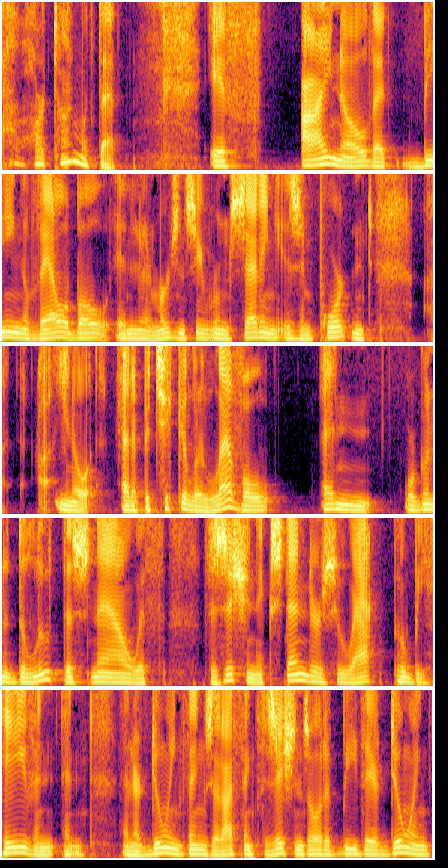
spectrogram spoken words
Have a hard time with that. If I know that being available in an emergency room setting is important, you know, at a particular level, and we're going to dilute this now with physician extenders who act, who behave, and and and are doing things that I think physicians ought to be there doing.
